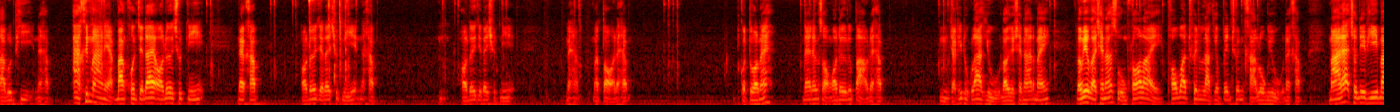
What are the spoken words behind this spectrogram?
ตามรุ่นพี่นะครับ อะขึ้นมาเนี่ย บางคนจะได้ออเดอร์ชุดนี้นะครับ ออเดอร์จะได้ชุดนี้นะครับ ออเดอร์จะได้ชุดนี้นะครับ มาต่อนะครับ กดตัวไหม ได้ทั้งสองออเดอร์หรือเปล่านะครับอืมจากที่ถูกลากอยู่เราจะชนะไหม เรามีโอกาสชนะสูงเพราะอะไร เพราะว่าเทรนหลักยังเป็นเทรนขาลงอยู่นะครับ มาแล้วชน TP ไหม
